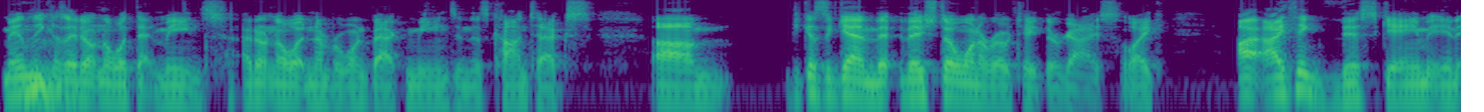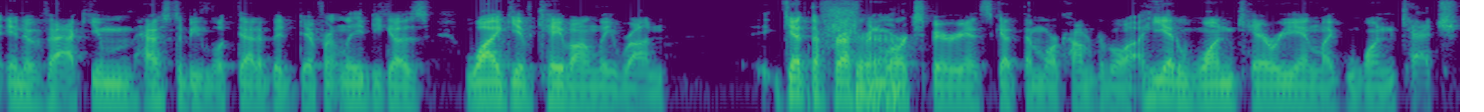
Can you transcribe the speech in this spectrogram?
mainly because mm. I don't know what that means. I don't know what number one back means in this context. Um, because again, they, they still want to rotate their guys. Like I, I, think this game in in a vacuum has to be looked at a bit differently because why give Keyvone Lee run? Get the freshman sure. more experience, get them more comfortable. He had one carry and like one catch.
